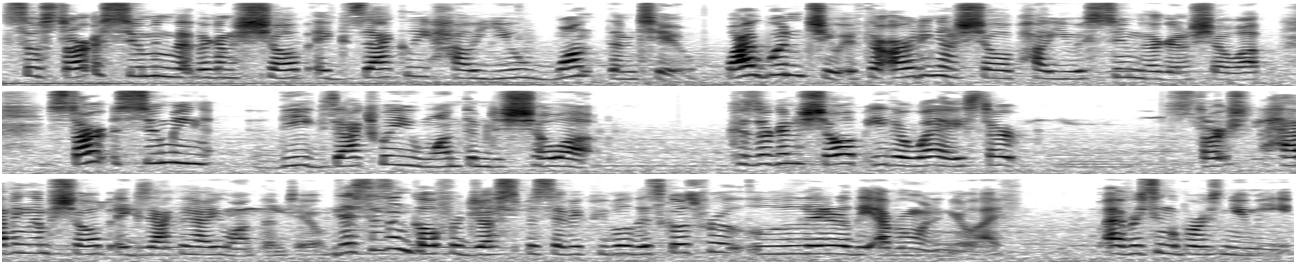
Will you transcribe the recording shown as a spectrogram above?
So start assuming that they're gonna show up exactly how you want them to. Why wouldn't you? If they're already gonna show up how you assume they're gonna show up, start assuming the exact way you want them to show up. Because they're gonna show up either way. Start start having them show up exactly how you want them to. This doesn't go for just specific people, this goes for literally everyone in your life. Every single person you meet,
